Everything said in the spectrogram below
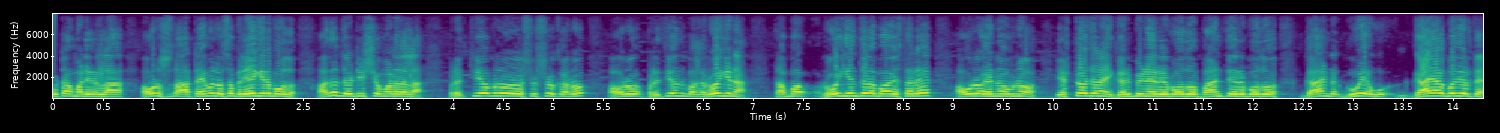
ಊಟ ಮಾಡಿರಲ್ಲ. ಅವರು ಸ್ವಲ್ಪ ಆ ಟೈಮಲ್ಲಿ ಸ್ವಲ್ಪ ಹೇಗಿರ್ಬೋದು ಅದೊಂದು ದೊಡ್ಡ ಇಶ್ಯೂ ಮಾಡೋದಲ್ಲ. ಪ್ರತಿಯೊಬ್ಬರು ಶುಶ್ರೂಷಕರು, ಅವರು ಪ್ರತಿಯೊಂದು ಭಾಗ ರೋಗಿನ ತಮ್ಮ ರೋಗಿ ಅಂತಲೇ ಭಾವಿಸ್ತಾರೆ. ಅವರು ಏನೋ ಅವನು ಎಷ್ಟೋ ಜನ ಗರ್ಭಿಣಿಯರಿರ್ಬೋದು ಗರ್ಭಿಣಿಯರು ಇರ್ಬೋದು ಬಾಣತಿ ಇರ್ಬೋದು, ಗಾಂಡ್ ಗೂಯ ಗಾಯ ಆಗಿ ಬಂದಿರುತ್ತೆ.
